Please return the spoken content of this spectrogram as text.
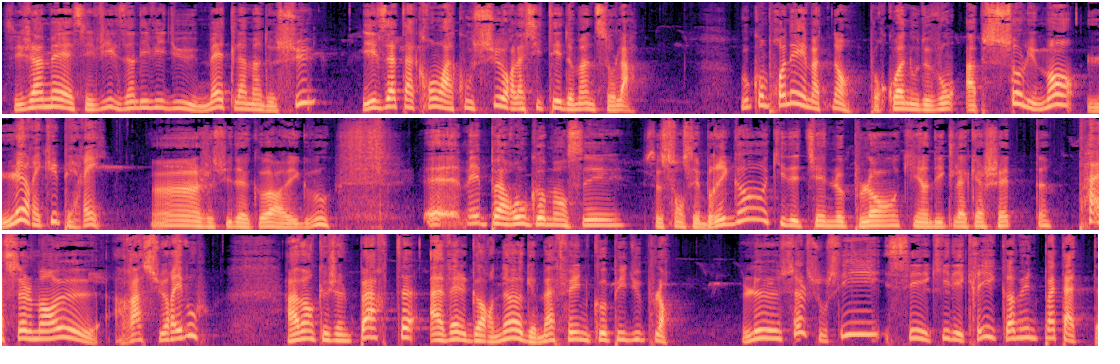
Si jamais ces vils individus mettent la main dessus, ils attaqueront à coup sûr la cité de Mansola. Vous comprenez maintenant pourquoi nous devons absolument le récupérer. Ah, je suis d'accord avec vous. Euh, mais par où commencer? Ce sont ces brigands qui détiennent le plan qui indique la cachette Pas seulement eux, rassurez-vous. Avant que je ne parte, Avel Gornog m'a fait une copie du plan. Le seul souci, c'est qu'il écrit comme une patate.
